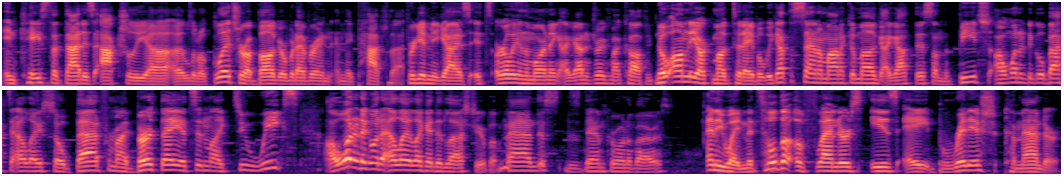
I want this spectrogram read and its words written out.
in case that that is actually a, a little glitch or a bug or whatever and, and, they patch that. Forgive me guys it's early in the morning I gotta drink my coffee. No Omniarch mug today but we got the Santa Monica mug I got this on the beach. I wanted to go back to LA so bad for my birthday it's in like two weeks. I wanted to go to LA like I did last year but man this this damn coronavirus. Anyway Matilda of Flanders is a British commander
